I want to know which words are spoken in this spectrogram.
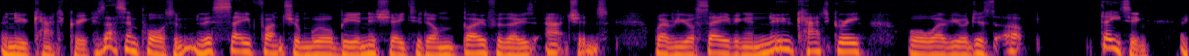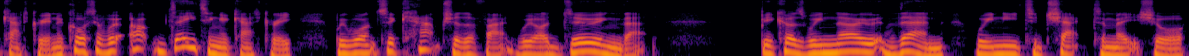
a new category because that's important. This save function will be initiated on both of those actions, whether you're saving a new category or whether you're just updating a category. And of course, if we're updating a category, we want to capture the fact we are doing that because we know then we need to check to make sure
